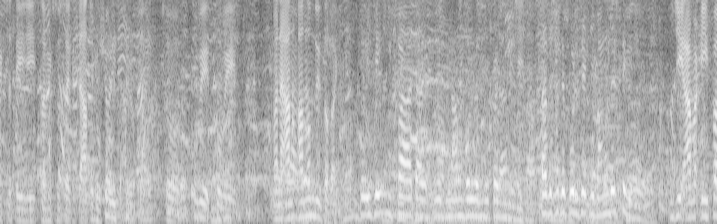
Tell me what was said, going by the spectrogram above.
একসাথে এই যে ইসলামিক সোসাইটিতে আজকে তো খুবই খুবই মানে আন- আনন্দিত লাগে। তো এই যে ইফা তার নাম বললেন তাদের সাথে পরিচয় কি বাংলাদেশ থেকে? জি আমার ইফা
